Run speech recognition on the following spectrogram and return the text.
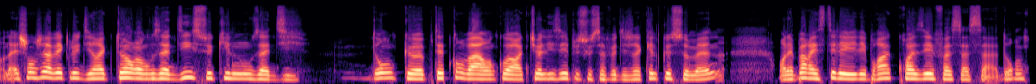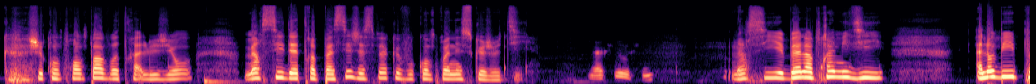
On a échangé avec le directeur, on vous a dit ce qu'il nous a dit. Donc euh, peut-être qu'on va encore actualiser puisque ça fait déjà quelques semaines. On n'est pas resté les, bras croisés face à ça. Donc je ne comprends pas votre allusion. Merci d'être passé. J'espère que vous comprenez ce que je dis. Merci aussi. Merci et bel après-midi. Allo Bip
